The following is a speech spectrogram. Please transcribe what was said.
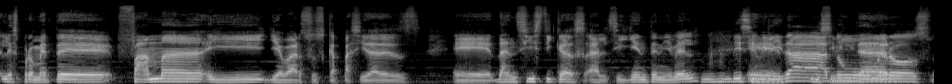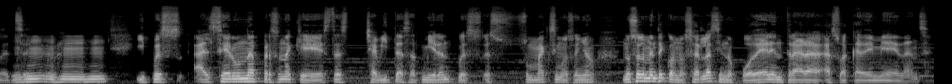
les promete fama y llevar sus capacidades eh, dancísticas al siguiente nivel. Visibilidad, Eh, visibilidad. números, etc. Y pues al ser una persona que estas chavitas admiran, pues es su máximo sueño no solamente conocerla, sino poder entrar a, a su academia de danza.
